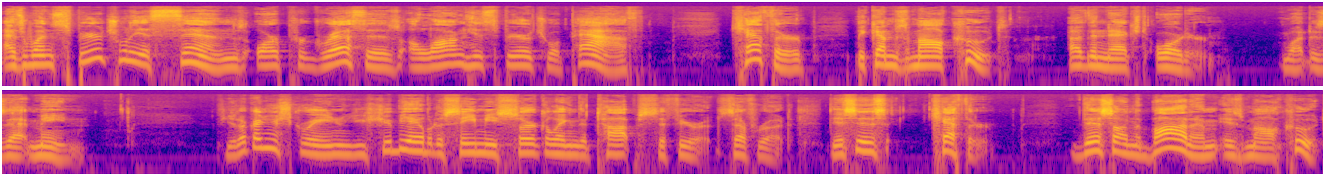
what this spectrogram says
As one spiritually ascends or progresses along his spiritual path, Kether becomes Malkut of the next order. What does that mean? If you look on your screen, you should be able to see me circling the top Sephirot. This is Kether. This on the bottom is Malkut.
